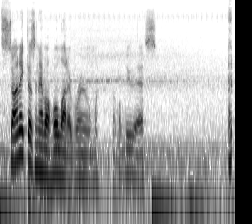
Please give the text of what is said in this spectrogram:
Sonic doesn't have a whole lot of room, but we'll do this.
